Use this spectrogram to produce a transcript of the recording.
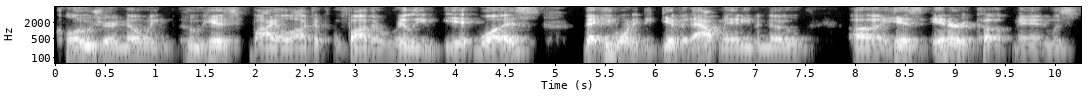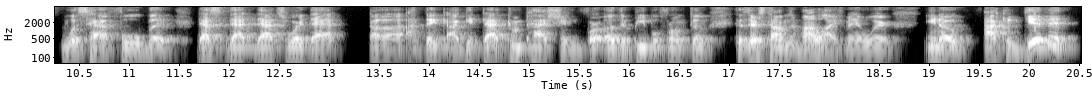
closure knowing who his biological father really it was that he wanted to give it out man even though uh his inner cup man was was half full. But that's that that's where that uh i think i get that compassion for other people from because there's times in my life man where you know i can give it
